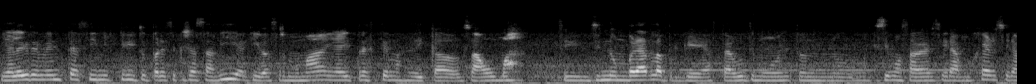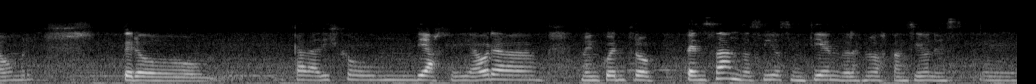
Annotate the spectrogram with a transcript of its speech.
y alegremente así mi espíritu parece que ya sabía que iba a ser mamá y hay tres temas dedicados a Uma, sin, sin nombrarla porque hasta el último momento no, quisimos saber si era mujer, si era hombre, pero cada disco un viaje y ahora me encuentro pensando así o sintiendo las nuevas canciones. Eh,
